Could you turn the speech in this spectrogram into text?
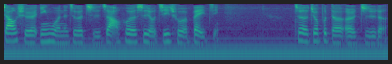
教学英文的这个执照，或者是有基础的背景，这就不得而知了。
